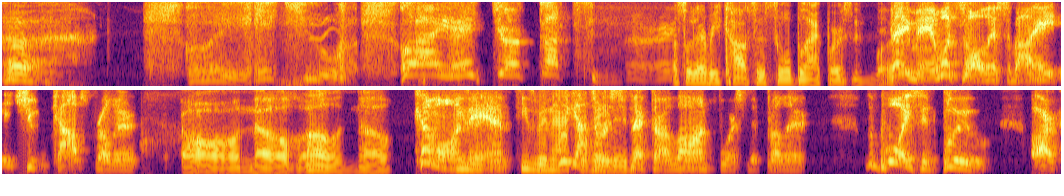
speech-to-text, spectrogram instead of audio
I hate you. I hate your guts. All right. That's what every cop says to a black person. But Hey man, what's all this about hating and shooting cops, brother? oh no, oh no, Come on, He's man. been, he's been We got to respect our law enforcement, brother. The boys in blue are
